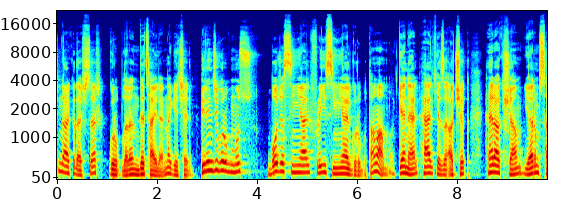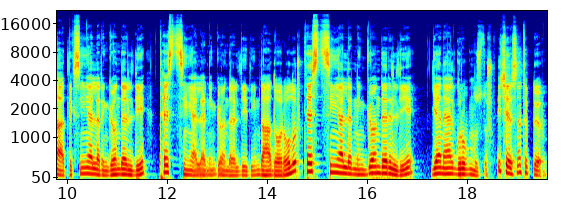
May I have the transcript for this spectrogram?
Şimdi arkadaşlar grupların detaylarına geçelim. Birinci grubumuz Boca Sinyal Free Sinyal grubu tamam mı? Genel herkese açık her akşam yarım saatlik sinyallerin gönderildiği test sinyallerinin gönderildiği diyeyim daha doğru olur. Test sinyallerinin gönderildiği genel grubumuzdur. İçerisine tıklıyorum.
